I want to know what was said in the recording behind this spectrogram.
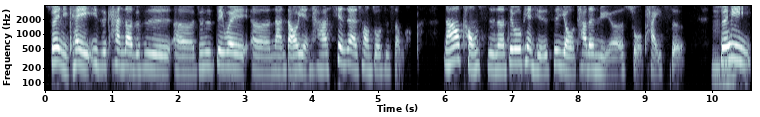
所以你可以一直看到，就是呃，就是这位呃男导演他现在的创作是什么。然后同时呢，这部片其实是由他的女儿所拍摄，所以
